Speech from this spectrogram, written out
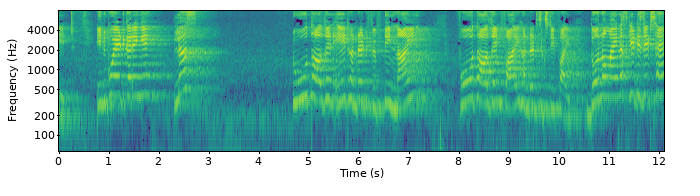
eight इनको ऐड करेंगे plus two thousand eight hundred fifty nine four thousand five hundred sixty five दोनों माइनस की डिजिट्स हैं,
